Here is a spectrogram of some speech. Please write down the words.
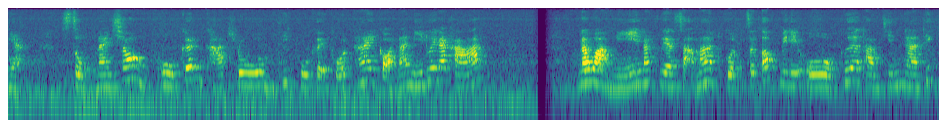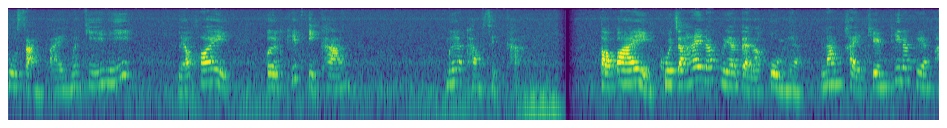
เนี่ย ส่งในช่อง Google Classroom ที่ครูเคยโพสต์ให้ก่อนหน้านี้ด้วยนะคะ ระหว่างนี้นักเรียนสามารถกด stop วิดีโอเพื่อทำชิ้นงานที่ครูสั่งไปเมื่อกี้นี้ แล้วค่อยเปิดคลิปอีกครั้ง เมื่อทำเสร็จค่ะ ต่อไปครูจะให้นักเรียนแต่ละกลุ่มเนี่ยนำไข่เค็มที่นักเรียนผ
